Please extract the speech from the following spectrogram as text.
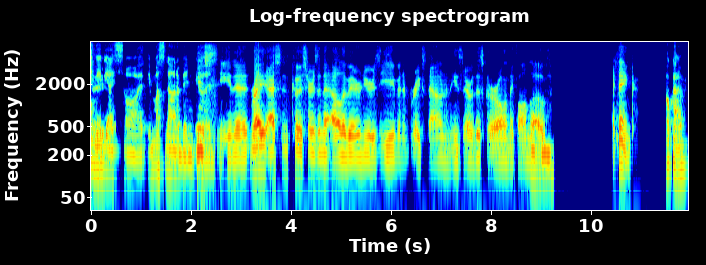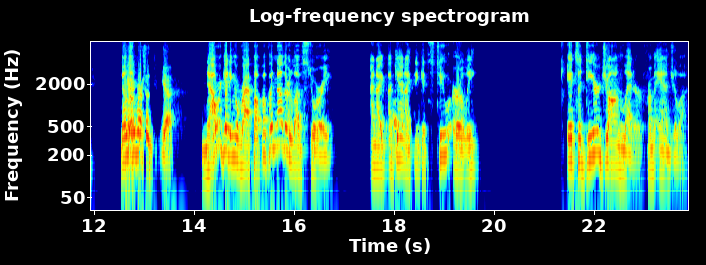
Year's Day. maybe I saw it. It must not have been You've good. seen it, right? Ashton Kutcher's in the elevator New Year's Eve and it breaks down and he's there with this girl and they fall in love. Mhm. I think. Okay. Now Garry look, Marshall, yeah. now we're getting a wrap up of another love story. And I again I think it's too early. It's a Dear John letter from Angela.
